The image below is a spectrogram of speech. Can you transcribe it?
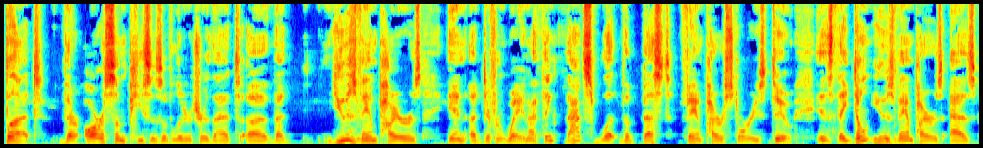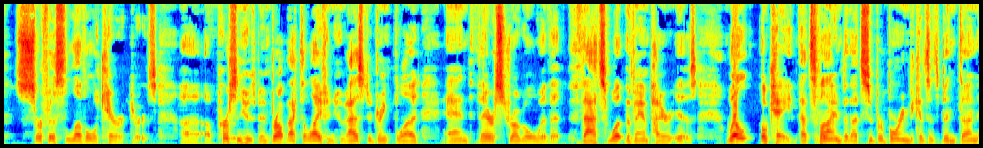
But there are some pieces of literature that uh, that use vampires in a different way. And I think that's what the best vampire stories do, is they don't use vampires as surface level characters. Uh, a person who's been brought back to life and who has to drink blood and their struggle with it. That's what the vampire is. Well, okay, that's fine, but that's super boring because it's been done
